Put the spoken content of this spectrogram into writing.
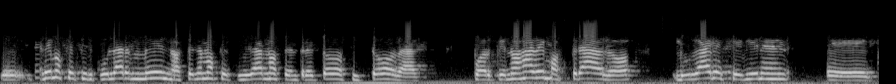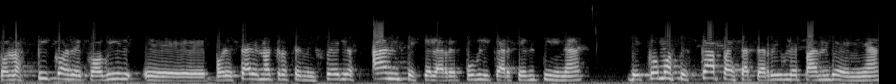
Eh, tenemos que circular menos, tenemos que cuidarnos entre todos y todas, porque nos ha demostrado lugares que vienen eh, con los picos de COVID eh, por estar en otros hemisferios antes que la República Argentina, de cómo se escapa esta terrible pandemia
